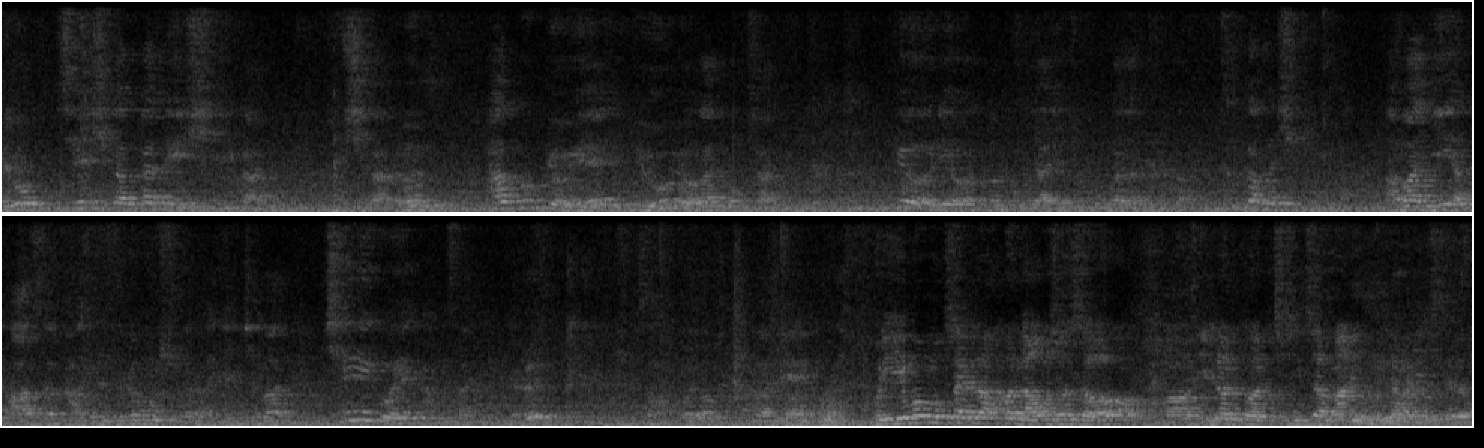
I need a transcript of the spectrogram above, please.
그리고 3시간과 4시간, 2시간은 한국교회의 유명한 목사님들 특별히 어떤 분야의 전문가를 특강을 시킵니다. 아마 이 아서 강의를 들어보시면 알겠지만 최고의 강사님들을 주셨고요. 그다음에 우리 임원 목사님도 한번 나오셔서 어, 1년 동안 진짜 많이 고생하셨어요.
